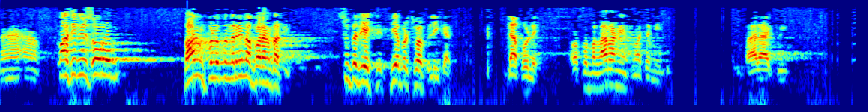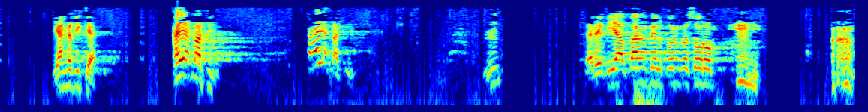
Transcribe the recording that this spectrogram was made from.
Nah, masih disuruh. Bang belum menerima barang tadi. Sudah dia, dia berjual belikan. Tidak boleh. Rasul melarang yang semacam itu. Apalagi. Yang ketiga. Kayak tadi. Kayak tadi. Hmm? Dari pihak bank telepon ke showroom.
